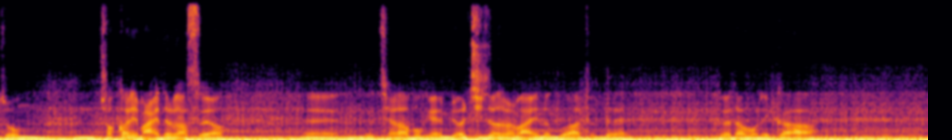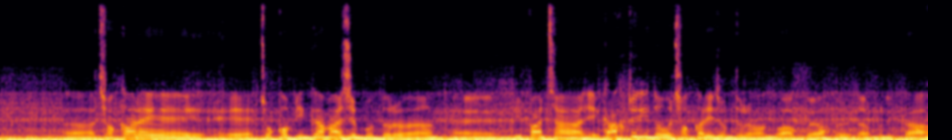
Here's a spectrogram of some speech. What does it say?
좀 음, 젓갈이 많이 들어갔어요. 예, 제가 보기엔 멸치젓을 많이 넣은 것 같은데 그러다 보니까 어, 젓갈에 조금 민감하신 분들은 예, 밑반찬이 깍두기도 젓갈이 좀 들어간 것 같고요. 그러다 보니까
